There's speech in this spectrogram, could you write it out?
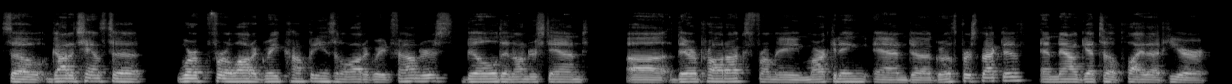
So got a chance to work for a lot of great companies and a lot of great founders, build and understand uh, their products from a marketing and uh, growth perspective, and now get to apply that here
